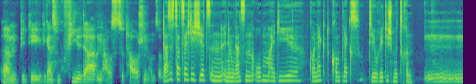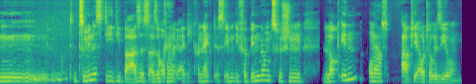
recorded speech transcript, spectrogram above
ähm, die, die, die ganzen Profildaten auszutauschen und so. Das ist tatsächlich jetzt in, in dem ganzen OpenID Connect-Komplex theoretisch mit drin. Zumindest die, die Basis, also okay. OpenID Connect ist eben die Verbindung zwischen Login und ja. API-Autorisierung.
